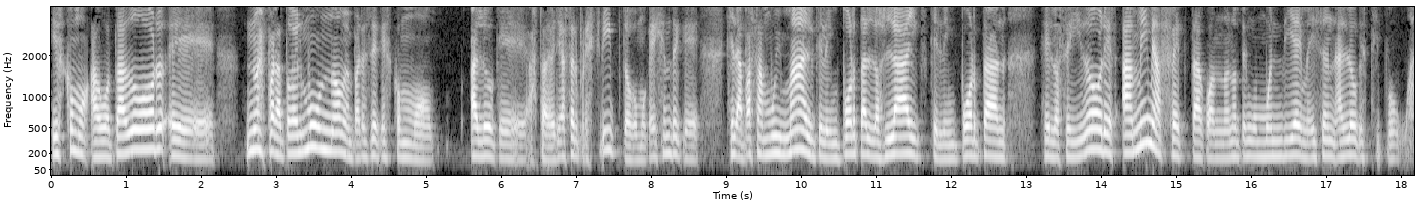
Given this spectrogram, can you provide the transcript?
Y es como agotador, eh, no es para todo el mundo, me parece que es como algo que hasta debería ser prescripto, como que hay gente que, que la pasa muy mal, que le importan los likes, que le importan eh, los seguidores. A mí me afecta cuando no tengo un buen día y me dicen algo que es tipo, ¿what?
